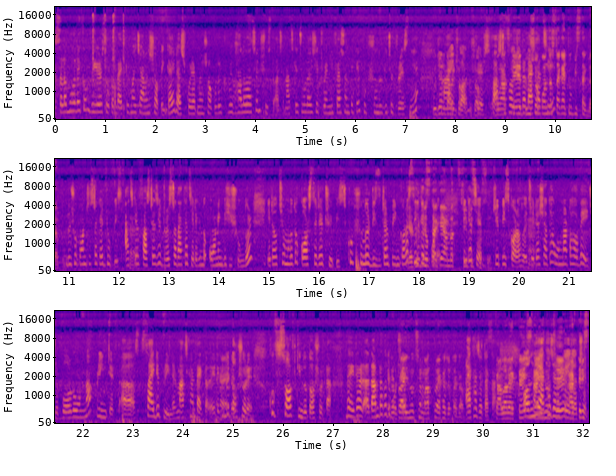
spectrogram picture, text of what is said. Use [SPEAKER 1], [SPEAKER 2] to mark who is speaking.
[SPEAKER 1] আসসালামু আলাইকুম viewers welcome back to my channel shopping guide. আশা করি আপনারা সকলেই খুবই ভালো আছেন সুস্থ আছেন। আজকে চলে আসি ট্রেন্ডি ফ্যাশন থেকে খুব সুন্দর কিছু ড্রেস নিয়ে
[SPEAKER 2] পূজার কালেকশন
[SPEAKER 1] of all
[SPEAKER 2] আজকে
[SPEAKER 1] যেটা
[SPEAKER 2] 250 টাকায় টু পিস থাকবে আপু
[SPEAKER 1] দুশো পঞ্চাশ টাকায় টু পিস
[SPEAKER 2] হ্যাঁ।
[SPEAKER 1] আজকের ফার্স্টে যে ড্রেসটা দেখাচ্ছে এটা কিন্তু অনেক বেশি সুন্দর। এটা হচ্ছে মূলত কর্সেটের থ্রি পিস খুব সুন্দর ডিজিটাল প্রিন্ট করা সিল্কের উপরে। ঠিক আছে। থ্রি পিস করা হয়েছে।
[SPEAKER 2] হ্যাঁ।
[SPEAKER 1] এটার সাথে ওড়নাটা হবে এই যে বড় ওড়না প্রিন্টেড সাইডে প্রিন্টের মাঝখানটা একটা। এটা
[SPEAKER 2] হ্যাঁ,
[SPEAKER 1] কিন্তু তসরের। খুব সফট কিন্তু তসরটা। ভাই এটার দামটা কত পড়ছে?
[SPEAKER 2] প্রাইস হচ্ছে মাত্র 1000 টাকা।
[SPEAKER 1] হাজার টাকা।
[SPEAKER 2] সাইজ
[SPEAKER 1] 1000
[SPEAKER 2] হচ্ছে
[SPEAKER 1] পেয়ে
[SPEAKER 2] 38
